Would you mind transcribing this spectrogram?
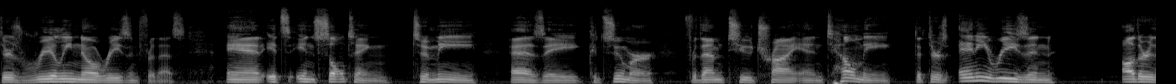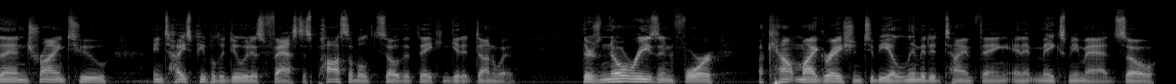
There's really no reason for this. And it's insulting to me as a consumer for them to try and tell me that there's any reason other than trying to entice people to do it as fast as possible so that they can get it done with. There's no reason for account migration to be a limited time thing, and it makes me mad. So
